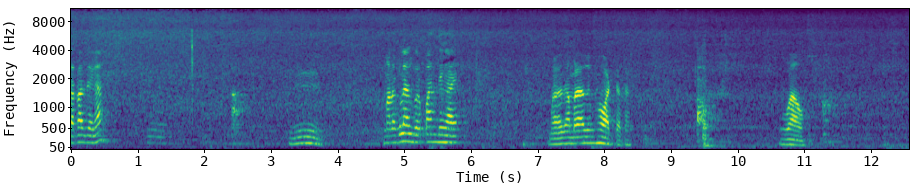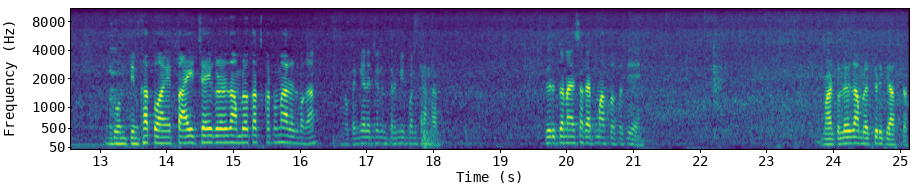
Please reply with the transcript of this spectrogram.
सकाळचं आहे का? हम्म. मला ग्लासभर पाणी दे काय? मला जांभळा अजून खाऊ वाटतं आता. वाव. दोन तीन खातो आणि ताईच्या इकडे जांभळं कच काटून आलेच बघा. आता गेल्याच्यानंतर मी पण खाणार. फिरकं नाही सगळ्यात महत्वाचं ते आहे. माटुले जांभळं खिडकी असतात.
